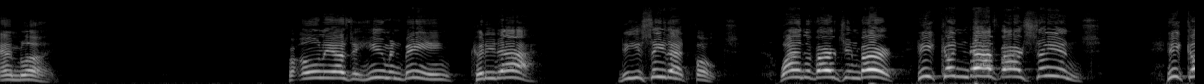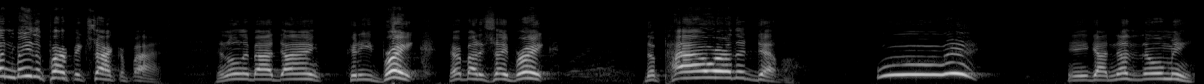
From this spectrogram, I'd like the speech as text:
and blood. For only as a human being could he die. Do you see that, folks? Why the virgin birth? He couldn't die for our sins. He couldn't be the perfect sacrifice. And only by dying could he break. Everybody say, break. The power of the devil. Woo! He ain't got nothing on me.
